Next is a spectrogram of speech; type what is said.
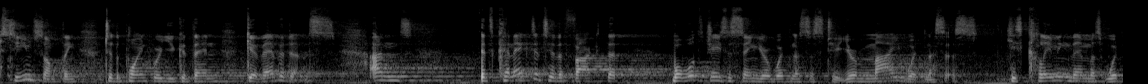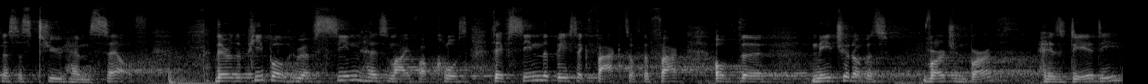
seeing something to the point where you could then give evidence. And it's connected to the fact that, well, what's Jesus saying you're witnesses to? You're my witnesses. He's claiming them as witnesses to himself. They're the people who have seen his life up close. They've seen the basic facts of the fact of the nature of his virgin birth, his deity,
